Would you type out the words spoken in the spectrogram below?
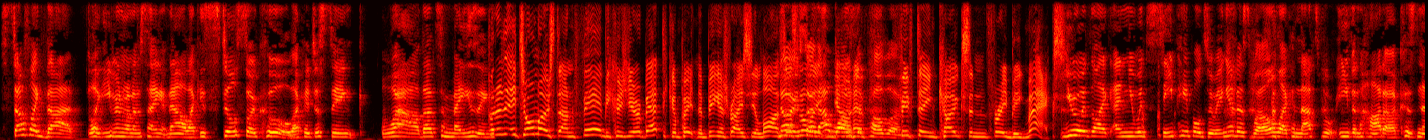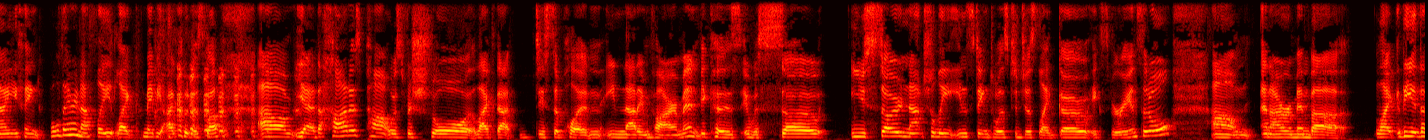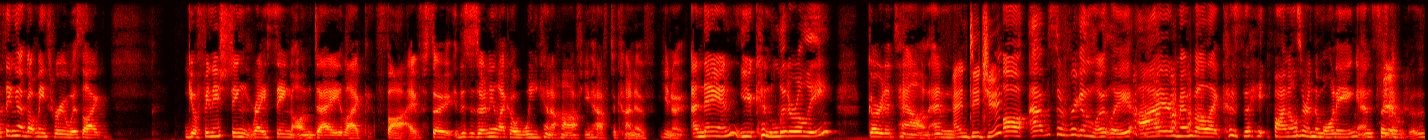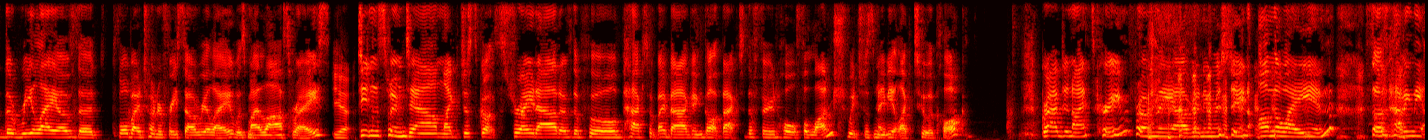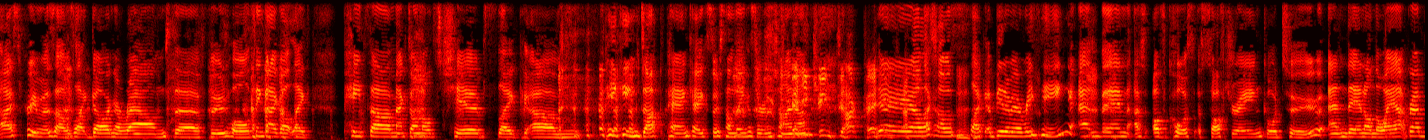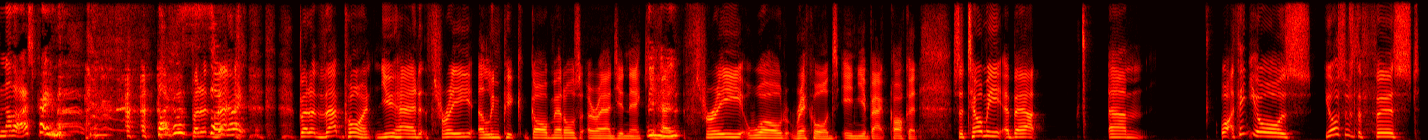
stuff like that, like even when I'm saying it now, like is still so cool. Like I just think Wow, that's amazing. But it's almost unfair because you're about to compete in the biggest race of your life. No, so, it's not so like that you can go was and the have problem. 15 Cokes and three Big Macs. You would like, and you would see people doing it as well. Like, and that's even harder because now you think, well, they're an athlete. Like, maybe I could as well. um, yeah, the hardest part was for sure like that discipline in that environment because it was so you so naturally instinct was to just like go experience it all. Um, and I remember like the the thing that got me through was like you're finishing racing on day like five. So this is only like a week and a half you have to kind of, you know, and then you can literally go to town and and did you oh absolutely i remember like because the finals are in the morning and so Yeah. the, the relay of the 4x200 freestyle relay was my last race Yeah. didn't swim down like just got straight out of the pool packed up my bag and got back to the food hall for lunch which was maybe at like two o'clock grabbed an ice cream from the uh, vending machine on the way in. So I was having the ice cream as I was like going around the food hall. I think I got like pizza, McDonald's chips, like um, Peking duck pancakes or something because they're in China. Peking duck pancakes. Yeah, yeah, yeah. Like I was just like a bit of everything. And then, uh, of course, a soft drink or two. And then on the way out, grabbed another ice cream. like it was But so that, great. but at that point, you had three Olympic gold medals around your neck. You Mm-hmm. had three world records in your back pocket. So tell me about. Um, well, I think yours yours was the first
